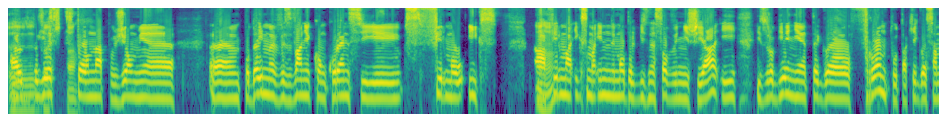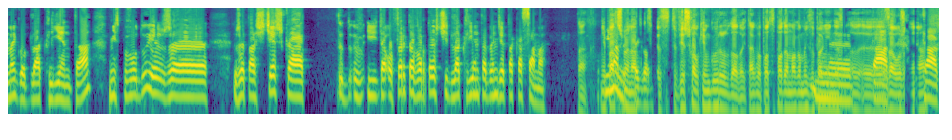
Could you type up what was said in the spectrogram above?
albo jest to na poziomie podejmę wyzwanie konkurencji z firmą X, a mhm. firma X ma inny model biznesowy niż ja i, i zrobienie tego frontu takiego samego dla klienta nie spowoduje, że, że ta ścieżka i ta oferta wartości dla klienta będzie taka sama. Tak, nie, nie patrzmy na to, jest wierzchołkiem góry lodowej, tak? bo pod spodem mogą być zupełnie inne e, tak, założenia. Tak.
